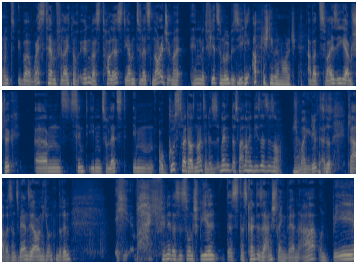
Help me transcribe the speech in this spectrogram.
und über West Ham vielleicht noch irgendwas Tolles. Die haben zuletzt Norwich immerhin mit 4 zu 0 besiegt. Die abgestiebene Norwich. aber zwei Siege am Stück ähm, sind ihnen zuletzt im August 2019. Das ist immerhin, das war noch in dieser Saison schon mal geglückt. Also klar, aber sonst wären sie ja auch nicht unten drin. Ich, boah, ich finde, das ist so ein Spiel, das, das könnte sehr anstrengend werden. A und B.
